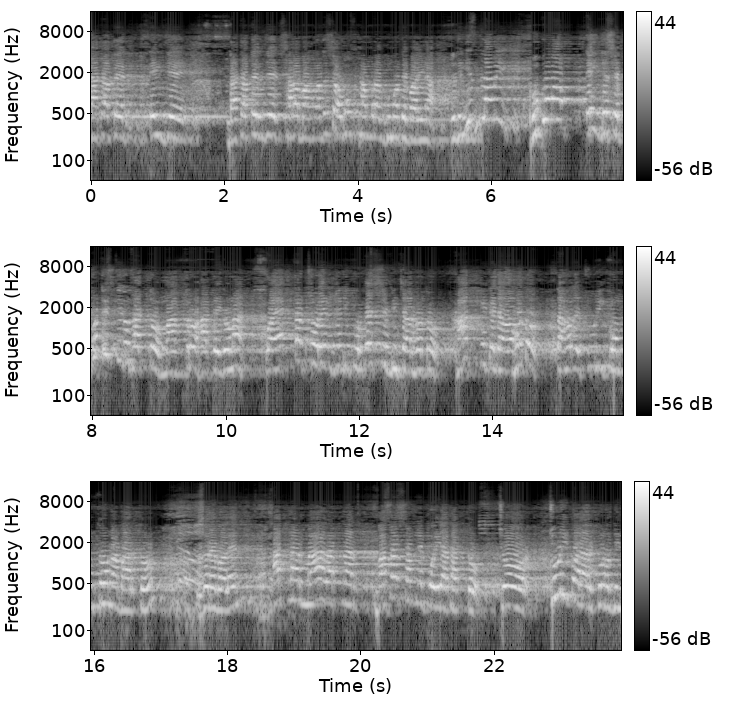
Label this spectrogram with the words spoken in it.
ডাকাতের এই যে, ডাকাতের যে সারা বাংলাদেশে অবস্থা আমরা ঘুমাতে পারি না। যদি ইসলামী হুকুমত এই দেশে প্রতিষ্ঠিত থাকতো মাত্র হাতে গোনা। কয়েকটা চোরের যদি প্রকাশ্যে বিচার হতো, হাত কেটে দেওয়া হতো, তাহলে চুরি কমতো না বাড়তো? জোরে বলেন। আপনার মাল আপনার বাসার সামনে পইরা থাকতো। চোর চুরি করার কোনোদিন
